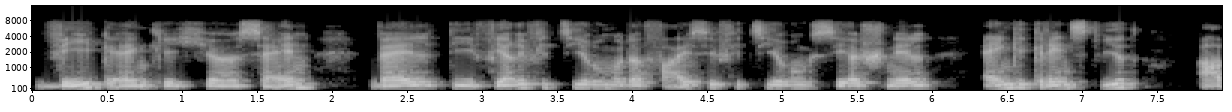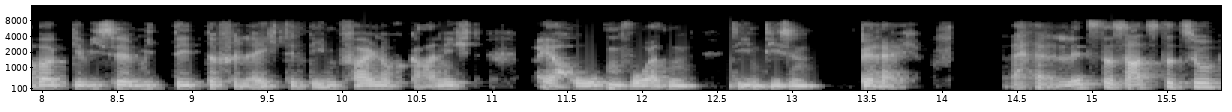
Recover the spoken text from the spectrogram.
Weg eigentlich äh, sein, weil die Verifizierung oder Falsifizierung sehr schnell eingegrenzt wird, aber gewisse Mittäter vielleicht in dem Fall noch gar nicht erhoben worden in diesem Bereich. Letzter Satz dazu.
